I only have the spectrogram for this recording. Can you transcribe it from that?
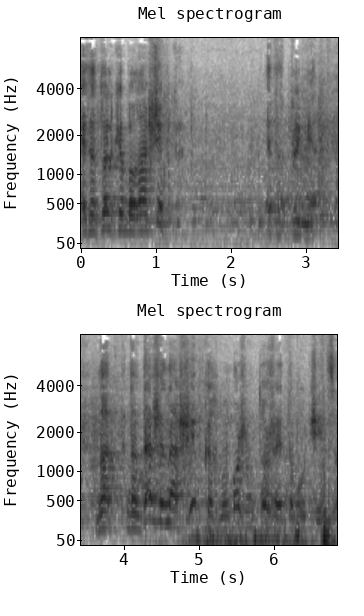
это только была ошибка. Этот пример. Но, но даже на ошибках мы можем тоже этому учиться.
